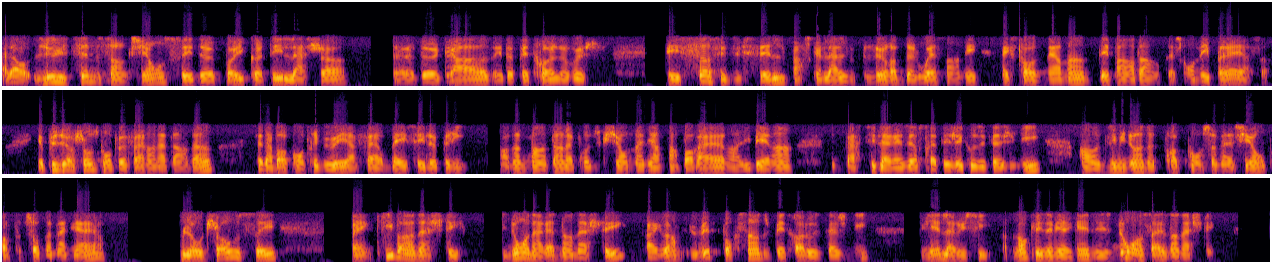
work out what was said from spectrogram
Alors, l'ultime sanction, c'est de boycotter l'achat de, gaz et de pétrole russe. Et ça, c'est difficile parce que l'Europe de l'Ouest en est extraordinairement dépendante. Est-ce qu'on est prêt à ça? Il y a plusieurs choses qu'on peut faire en attendant. C'est d'abord contribuer à faire baisser le prix en augmentant la production de manière temporaire, en libérant une partie de la réserve stratégique aux États-Unis, en diminuant notre propre consommation par toutes sortes de manières. L'autre chose, c'est ben, qui va en acheter? Si nous, on arrête d'en acheter, par exemple, 8% du pétrole aux États-Unis vient de la Russie. Donc, les Américains disent, nous, on cesse d'en acheter.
